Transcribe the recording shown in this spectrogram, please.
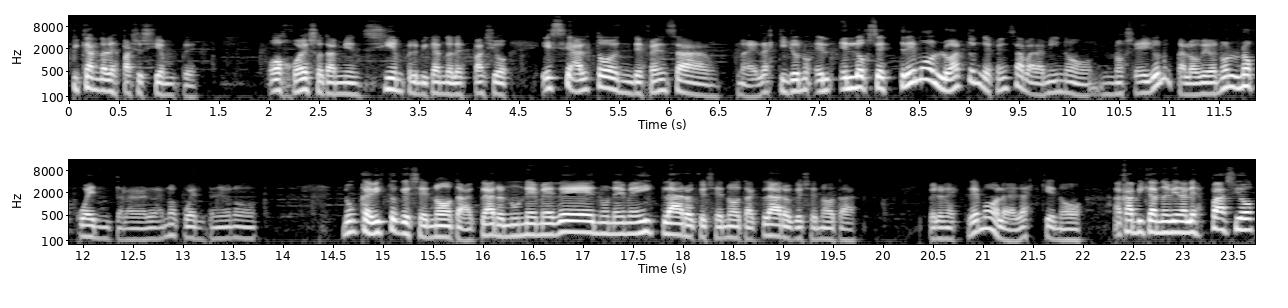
Picando el espacio siempre. Ojo, eso también, siempre picando el espacio. Ese alto en defensa, la verdad es que yo no. En, los extremos, lo alto en defensa para mí no, no sé, yo nunca lo veo, no, no cuenta, la verdad, no cuenta, yo no. Nunca he visto que se nota, claro, en un MD, en un MI, claro que se nota, claro que se nota. pero en extremo la verdad es que no. Acá picando bien al espacio,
